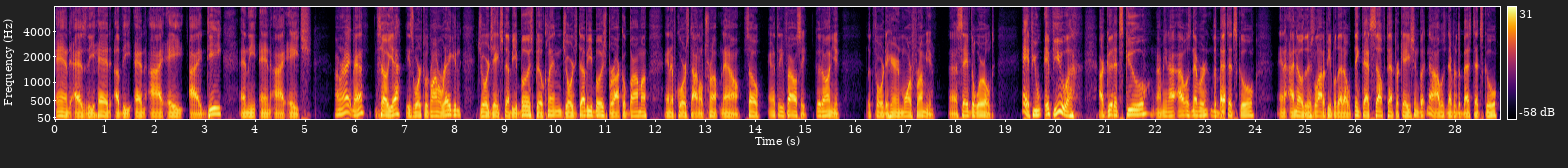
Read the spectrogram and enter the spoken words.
and as the head of the NIAID and the NIH. All right, man. So yeah, he's worked with Ronald Reagan, George H.W. Bush, Bill Clinton, George W. Bush, Barack Obama, and of course Donald Trump now. So Anthony Fauci, good on you. Look forward to hearing more from you. Uh, save the world. Hey, if you if you uh, are good at school, I mean, I, I was never the best at school, and I know there's a lot of people that'll think that's self-deprecation, but no, I was never the best at school.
